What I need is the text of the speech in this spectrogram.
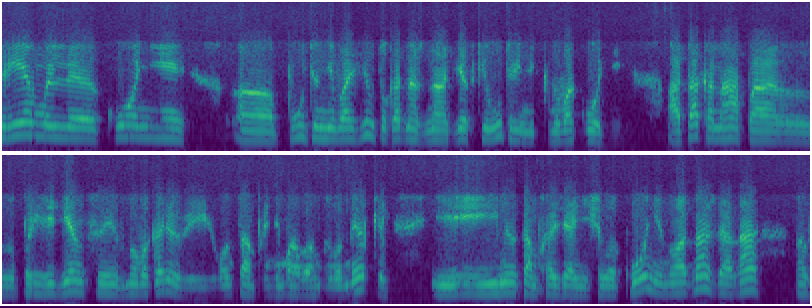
Кремль э, Кони э, Путин не возил, только однажды на детский утренник новогодний. А так она по, э, по резиденции в Новогореве, и он там принимал Ангела Меркель, и, и именно там хозяйничала Кони. Но однажды она в,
